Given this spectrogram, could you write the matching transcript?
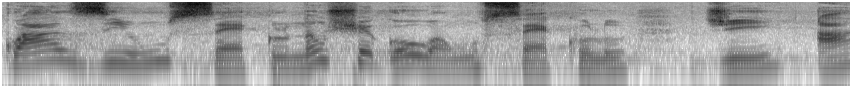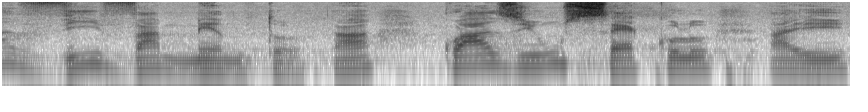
quase um século, não chegou a um século de avivamento, tá? Quase um século aí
